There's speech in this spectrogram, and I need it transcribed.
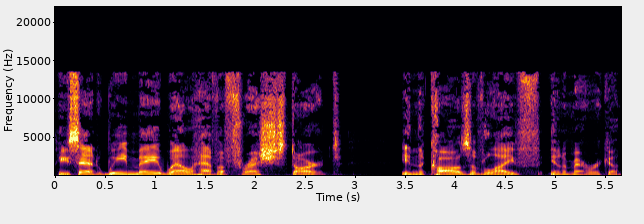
He said, We may well have a fresh start in the cause of life in America.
